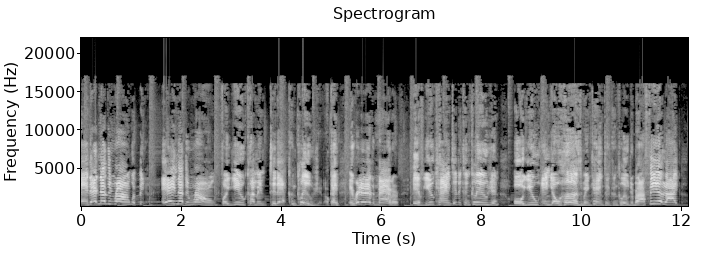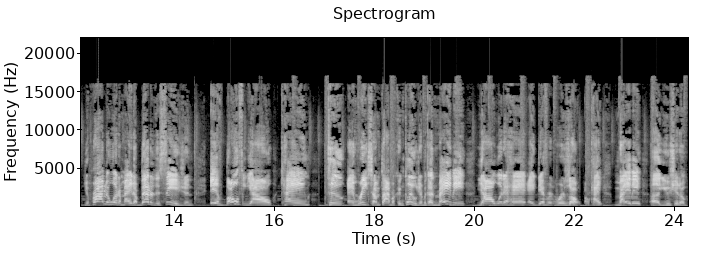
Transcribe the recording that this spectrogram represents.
And there's nothing wrong with. It ain't nothing wrong for you coming to that conclusion, okay? It really doesn't matter if you came to the conclusion or you and your husband came to the conclusion. But I feel like you probably would have made a better decision if both of y'all came to and reach some type of conclusion because maybe y'all would have had a different result okay maybe uh, you should have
